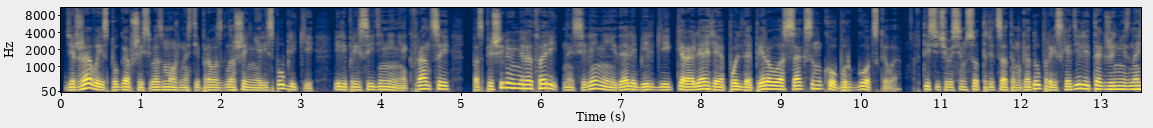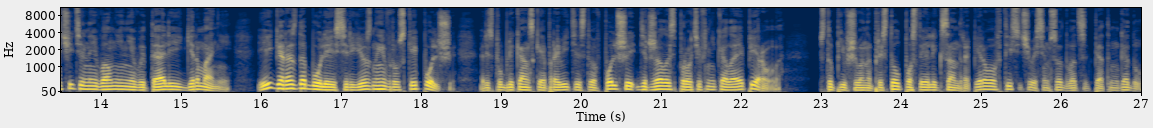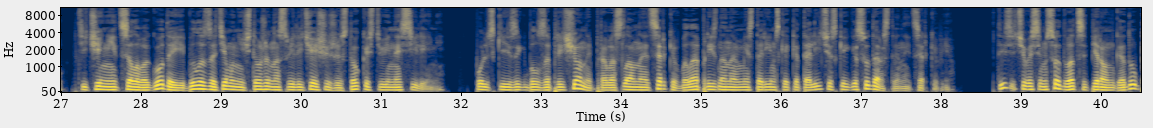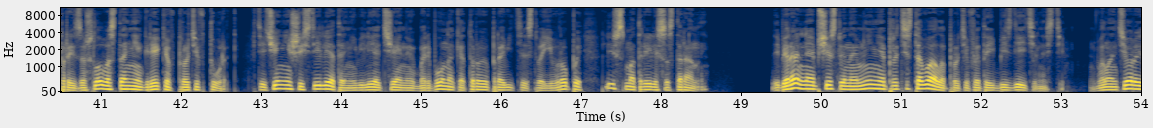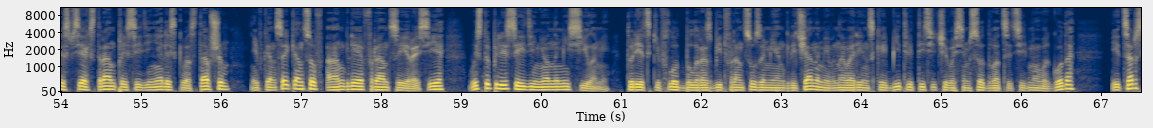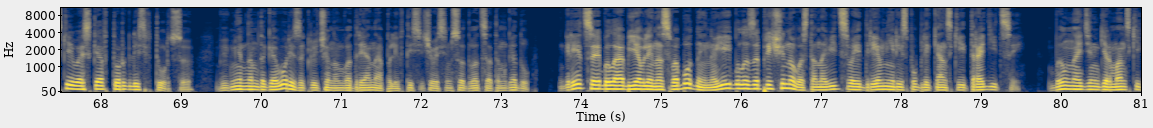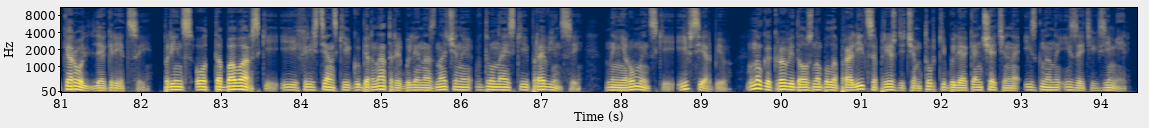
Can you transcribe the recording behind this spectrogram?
Державы, испугавшись возможности провозглашения республики или присоединения к Франции, поспешили умиротворить население и дали Бельгии короля Леопольда I Саксен-Кобург-Готского. В 1830 году происходили также незначительные волнения в Италии и Германии и гораздо более серьезные в русской Польше. Республиканское правительство в Польше держалось против Николая I – вступившего на престол после Александра I в 1825 году. В течение целого года и было затем уничтожено с величайшей жестокостью и насилиями. Польский язык был запрещен, и православная церковь была признана вместо римско-католической государственной церковью. В 1821 году произошло восстание греков против турок. В течение шести лет они вели отчаянную борьбу, на которую правительства Европы лишь смотрели со стороны. Либеральное общественное мнение протестовало против этой бездеятельности. Волонтеры из всех стран присоединялись к восставшим, и в конце концов Англия, Франция и Россия выступили соединенными силами. Турецкий флот был разбит французами и англичанами в Наваринской битве 1827 года, и царские войска вторглись в Турцию. В мирном договоре, заключенном в Адрианаполе в 1820 году, Греция была объявлена свободной, но ей было запрещено восстановить свои древние республиканские традиции. Был найден германский король для Греции. Принц Отто Баварский и христианские губернаторы были назначены в Дунайские провинции, ныне румынские, и в Сербию. Много крови должно было пролиться, прежде чем турки были окончательно изгнаны из этих земель.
